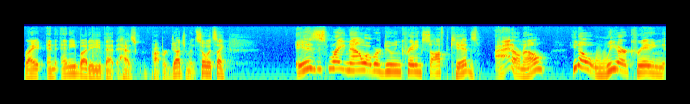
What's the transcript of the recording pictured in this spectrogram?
Right. And anybody that has proper judgment. So it's like, is right now what we're doing creating soft kids? I don't know. You know, we are creating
